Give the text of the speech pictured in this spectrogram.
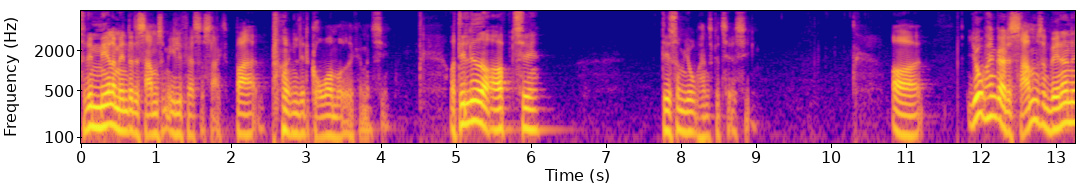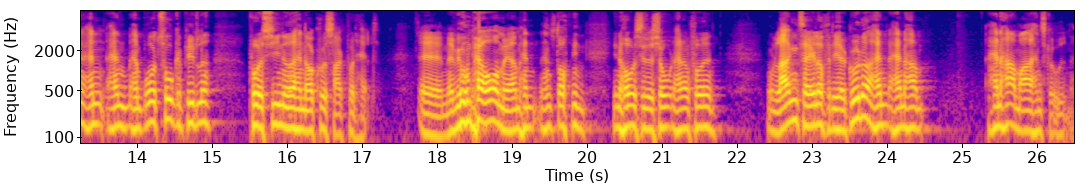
Så det er mere eller mindre det samme, som Elifas har sagt, bare på en lidt grovere måde, kan man sige. Og det leder op til det, som Job han skal til at sige. Og Job han gør det samme som vennerne. Han, han, han bruger to kapitler på at sige noget, han nok kunne have sagt på et halvt. Øh, men vi må bære over med ham. Han, han står i en, en hård situation. Han har fået en, nogle lange taler for de her gutter. Han, han, har, han har meget, han skal ud med.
